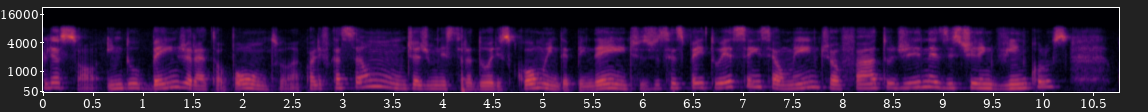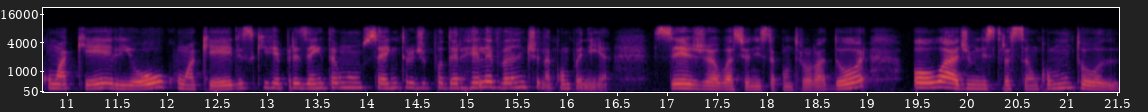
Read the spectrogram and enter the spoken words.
Olha só, indo bem direto ao ponto, a qualificação de administradores como independentes diz respeito essencialmente ao fato de inexistirem vínculos com aquele ou com aqueles que representam um centro de poder relevante na companhia, seja o acionista controlador ou a administração como um todo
